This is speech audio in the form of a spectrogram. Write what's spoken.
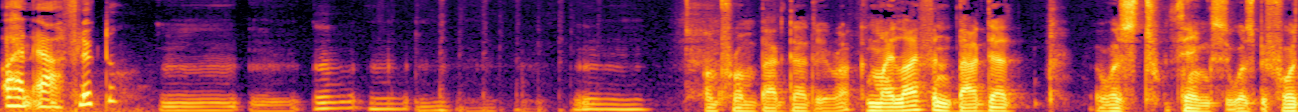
og han er flygtet. I'm from Baghdad, Iraq. My life in Baghdad was two things. It was before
